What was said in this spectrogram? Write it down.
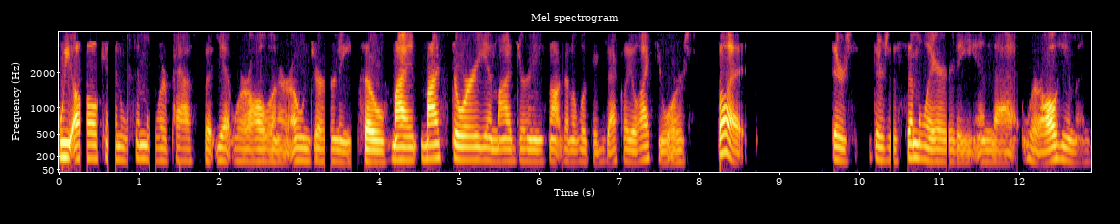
we all can similar paths, but yet we're all on our own journey. So my my story and my journey is not going to look exactly like yours, but there's there's a similarity in that we're all human.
